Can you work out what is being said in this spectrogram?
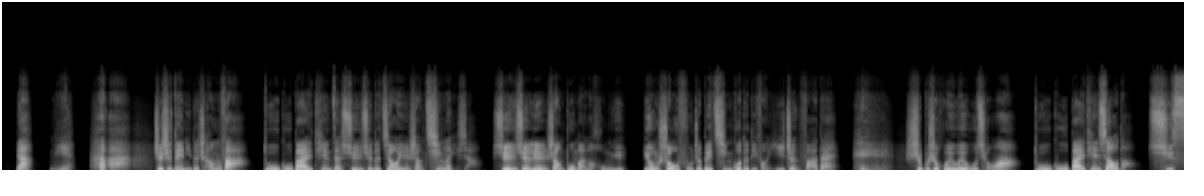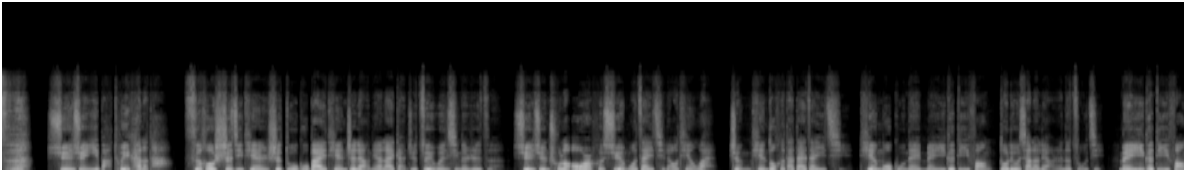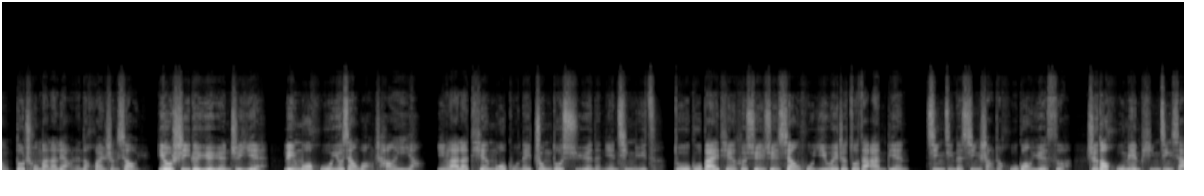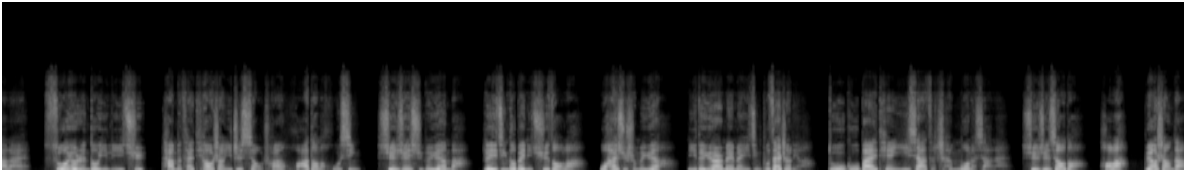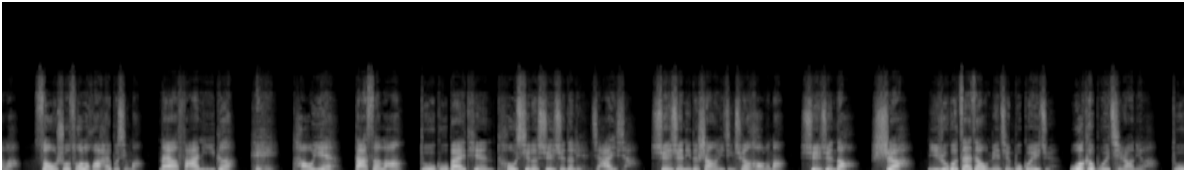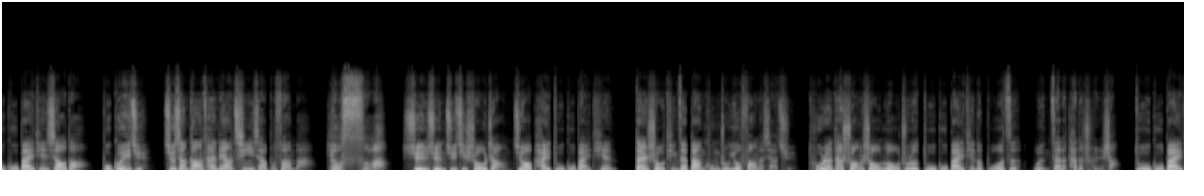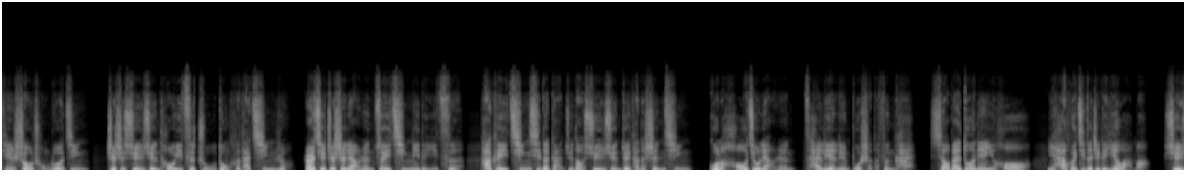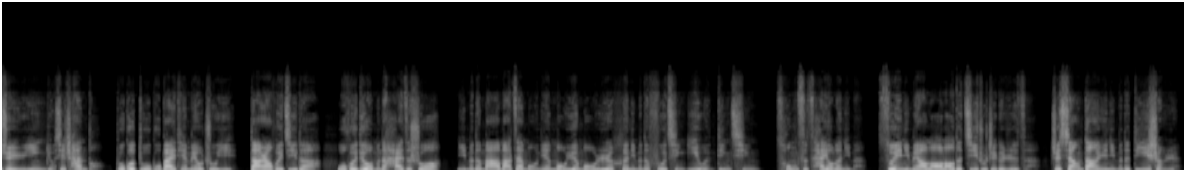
你，哈哈，这是对你的惩罚。独孤拜天在轩轩的娇颜上亲了一下，轩轩脸上布满了红晕，用手抚着被亲过的地方，一阵发呆。嘿嘿，是不是回味无穷啊？独孤拜天笑道：“去死！”轩轩一把推开了他。此后十几天是独孤拜天这两年来感觉最温馨的日子。轩轩除了偶尔和血魔在一起聊天外，整天都和他待在一起。天魔谷内每一个地方都留下了两人的足迹。每一个地方都充满了两人的欢声笑语。又是一个月圆之夜，灵魔湖又像往常一样迎来了天魔谷内众多许愿的年轻女子。独孤拜天和轩轩相互依偎着坐在岸边，静静的欣赏着湖光月色。直到湖面平静下来，所有人都已离去，他们才跳上一只小船，划到了湖心。轩轩许个愿吧，泪晶都被你取走了，我还许什么愿啊？你的月儿妹妹已经不在这里了。独孤拜天一下子沉默了下来。轩轩笑道：“好了，不要伤感了，算我说错了话还不行吗？那要罚你一个，嘿嘿，讨厌，大色狼。”独孤拜天偷袭了轩轩的脸颊一下。轩轩，你的伤已经全好了吗？轩轩道：“是啊，你如果再在我面前不规矩，我可不会轻饶你了。”独孤拜天笑道：“不规矩，就像刚才那样亲一下不算吧？要死了！”轩轩举起手掌就要拍独孤拜天。但手停在半空中，又放了下去。突然，他双手搂住了独孤拜天的脖子，吻在了他的唇上。独孤拜天受宠若惊，这是轩轩头一次主动和他亲热，而且这是两人最亲密的一次。他可以清晰的感觉到轩轩对他的深情。过了好久，两人才恋恋不舍的分开。小白，多年以后，你还会记得这个夜晚吗？轩轩语音有些颤抖。不过独孤拜天没有注意，当然会记得。我会对我们的孩子说。你们的妈妈在某年某月某日和你们的父亲一吻定情，从此才有了你们。所以你们要牢牢的记住这个日子，这相当于你们的第一生日。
